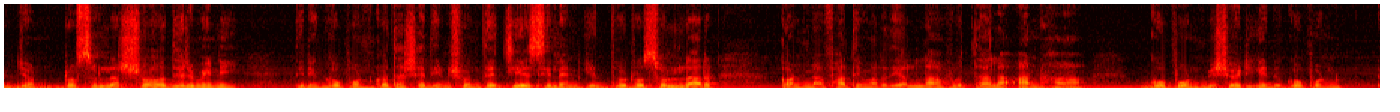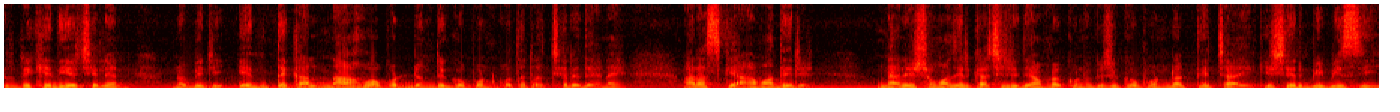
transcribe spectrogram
একজন রসুল্লার সহধর্মিনী, তিনি গোপন কথা সেদিন শুনতে চেয়েছিলেন, কিন্তু রসুল্লার কন্যা ফাতিমা রাজি আল্লাহ তালা আনহা গোপন বিষয়টি কিন্তু গোপন রেখে দিয়েছিলেন। নবীটি এন্তেকাল না হওয়া পর্যন্ত গোপন কথাটা ছেড়ে দেয় নাই। আর আজকে আমাদের নারী সমাজের কাছে যদি আমরা কোনো কিছু গোপন রাখতে চাই, কিসের বিবিসি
